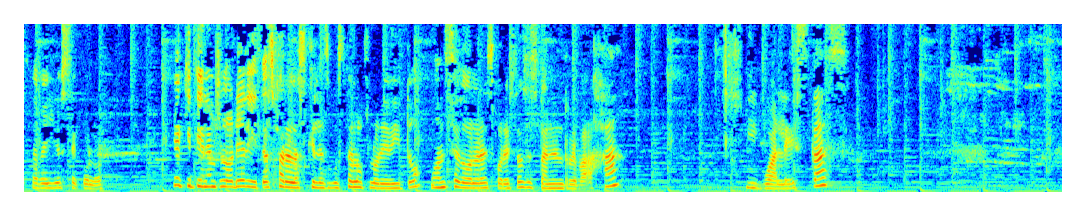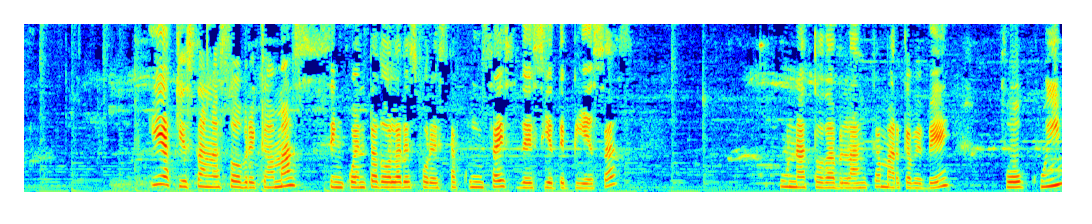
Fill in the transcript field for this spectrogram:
Está bello este color. Y aquí tienen floreaditas para las que les gusta lo floreadito. 11 dólares por estas están en rebaja. Igual estas. Y aquí están las sobrecamas. 50 dólares por esta queen size de 7 piezas. Una toda blanca, marca bebé. Full queen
